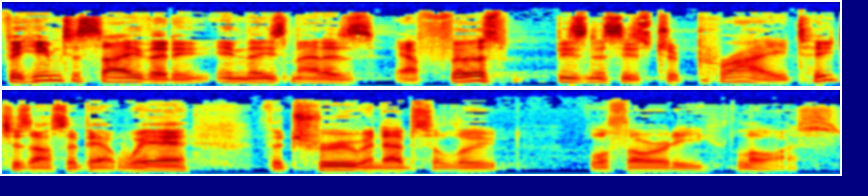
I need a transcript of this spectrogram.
for him to say that in these matters our first business is to pray teaches us about where the true and absolute authority lies.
